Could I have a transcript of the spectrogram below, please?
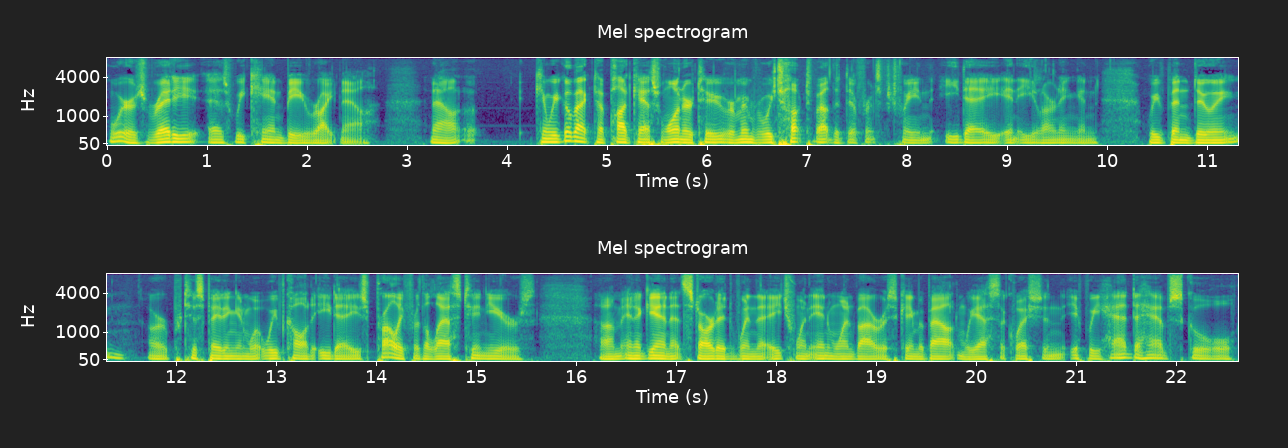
We're as ready as we can be right now. Now, can we go back to podcast one or two? Remember, we talked about the difference between e day and e learning, and we've been doing or participating in what we've called e days probably for the last 10 years. Um, and again, it started when the H1N1 virus came about, and we asked the question if we had to have school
